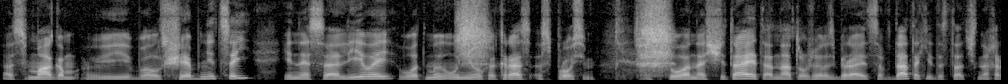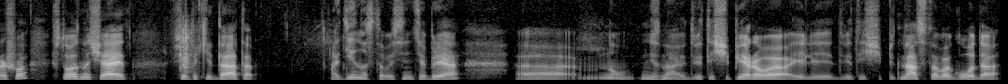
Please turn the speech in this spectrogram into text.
с магом и волшебницей Инесса Оливой. Вот мы у нее как раз спросим, что она считает. Она тоже разбирается в датах и достаточно хорошо. Что означает все-таки дата 11 сентября, э, ну, не знаю, 2001 или 2015 года.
